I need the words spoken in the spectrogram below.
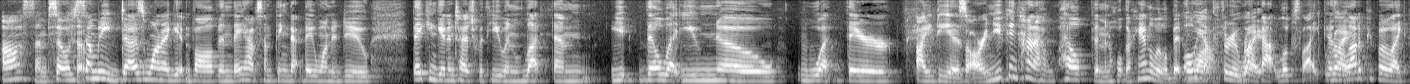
Awesome. So if so. somebody does want to get involved and they have something that they want to do, they can get in touch with you and let them. You, they'll let you know what their ideas are, and you can kind of help them and hold their hand a little bit and oh, walk yeah. through right. what that looks like. Because right. a lot of people are like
